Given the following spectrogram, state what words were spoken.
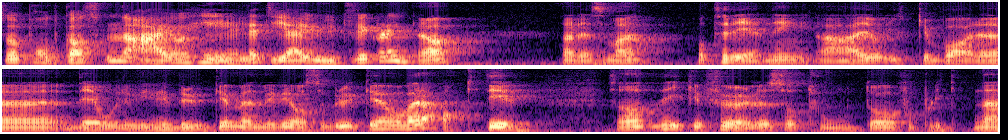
så podkasten er jo hele tida i utvikling. Ja, det er det som er. Og trening er jo ikke bare det ordet vi vil bruke, men vi vil også bruke å være aktiv. Sånn at det ikke føles så tungt og forpliktende.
